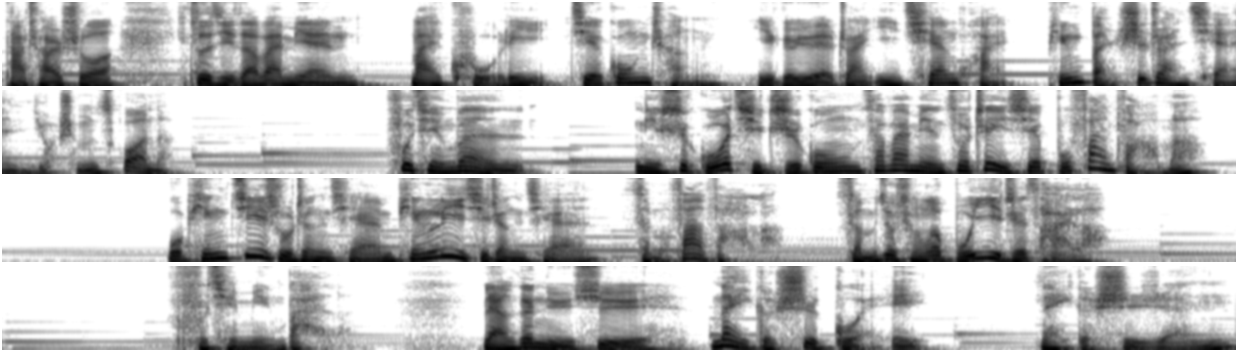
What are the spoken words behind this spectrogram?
大川说自己在外面卖苦力、接工程，一个月赚一千块，凭本事赚钱有什么错呢？父亲问。你是国企职工，在外面做这些不犯法吗？我凭技术挣钱，凭力气挣钱，怎么犯法了？怎么就成了不义之财了？父亲明白了，两个女婿，那个是鬼，那个是人。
